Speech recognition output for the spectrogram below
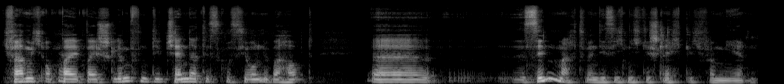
Ich frage mich, ob bei, bei Schlümpfen die Gender-Diskussion überhaupt äh, Sinn macht, wenn die sich nicht geschlechtlich vermehren.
